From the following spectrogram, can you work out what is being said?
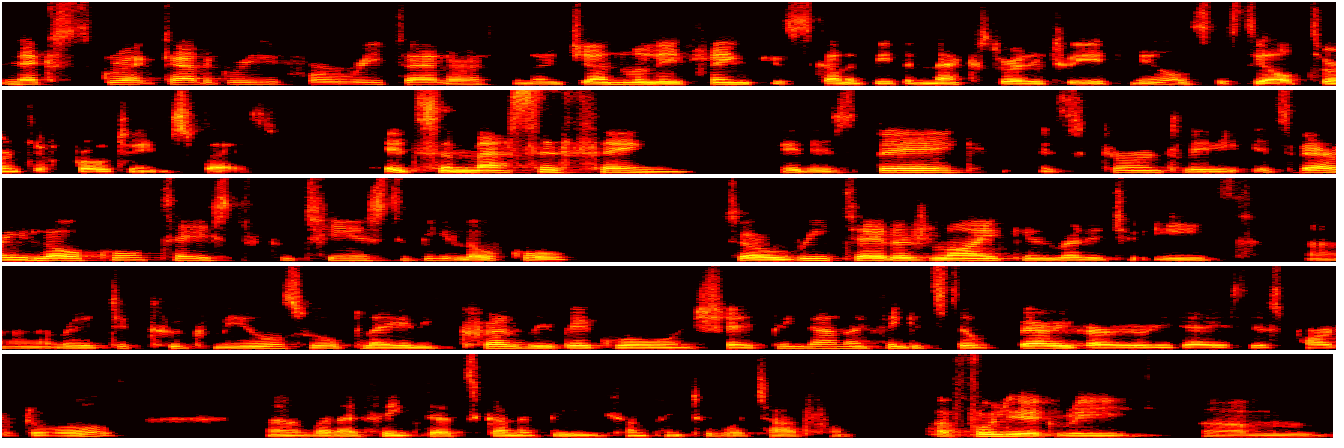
next great category for retailers, and I generally think is going to be the next ready to eat meals, is the alternative protein space. It's a massive thing. It is big. It's currently it's very local. Taste continues to be local. So retailers like in ready to eat, uh, ready to cook meals will play an incredibly big role in shaping that. I think it's still very very early days this part of the world, uh, but I think that's going to be something to watch out for. I fully agree. Um,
